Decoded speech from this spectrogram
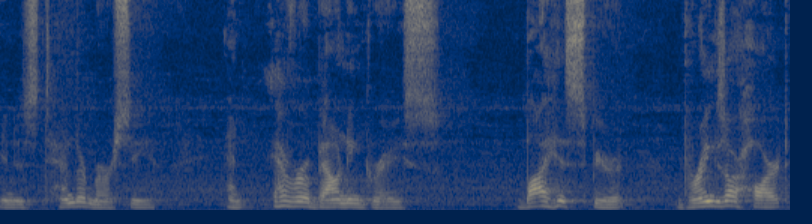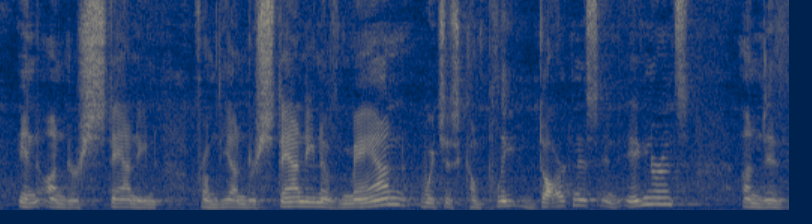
in His tender mercy and ever abounding grace, by His Spirit, brings our heart in understanding from the understanding of man, which is complete darkness and ignorance, unto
